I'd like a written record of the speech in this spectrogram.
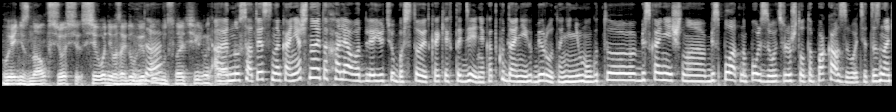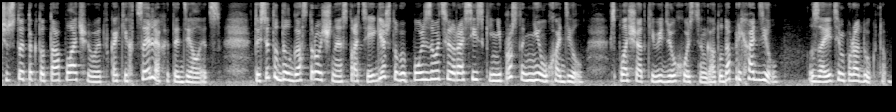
Ой, я не знал, все, сегодня зайду в YouTube, да. буду смотреть фильмы. А, ну, соответственно, конечно, эта халява для YouTube стоит каких-то денег. Откуда они их берут? Они не могут э, бесконечно, бесплатно пользователю что-то показывать. Это значит, что это кто-то оплачивает, в каких целях это делается. То есть это долгосрочная стратегия, чтобы пользователь российский не просто не уходил с площадки видеохостинга, а туда приходил за этим продуктом.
